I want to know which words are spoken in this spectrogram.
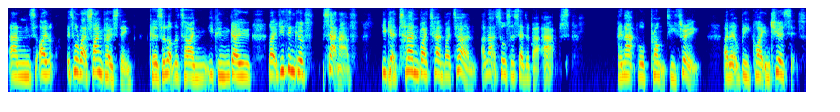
And i it's all about signposting because a lot of the time you can go like if you think of sat nav you get mm-hmm. turn by turn by turn and that's also said about apps. An app will prompt you through and it'll be quite intuitive.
